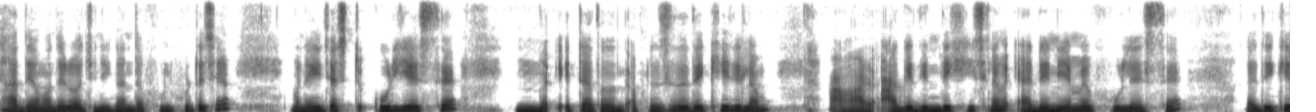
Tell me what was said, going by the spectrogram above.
ছাদে আমাদের রজনীগন্ধা ফুল ফুটেছে মানে এই জাস্ট কুড়িয়ে এসছে। এটা তো আপনাদের সাথে দেখিয়ে দিলাম। আর আগের দিন দেখিয়েছিলাম, অ্যাডেনিয়ামে ফুল এসছে। এদিকে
